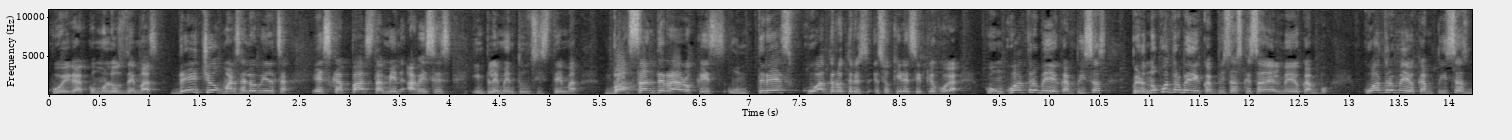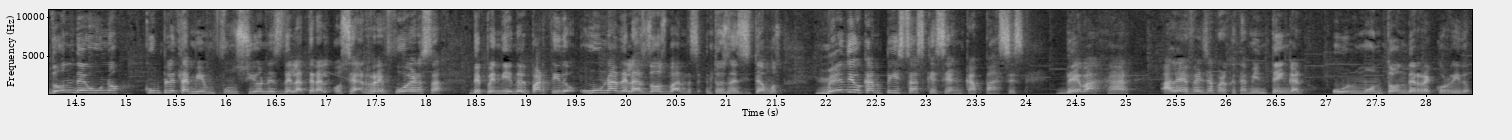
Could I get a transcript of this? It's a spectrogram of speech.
juega como los demás. De hecho, Marcelo Bielsa es capaz también, a veces implementa un sistema bastante raro que es un 3-4-3. Eso quiere decir que juega con cuatro mediocampistas, pero no cuatro mediocampistas que están en el medio campo. Cuatro mediocampistas donde uno cumple también funciones de lateral, o sea, refuerza dependiendo del partido una de las dos bandas. Entonces necesitamos mediocampistas que sean capaces de bajar a la defensa, pero que también tengan un montón de recorrido.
